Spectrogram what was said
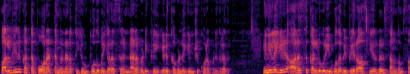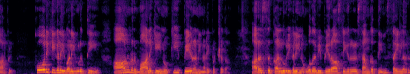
பல்வேறு கட்ட போராட்டங்கள் நடத்தியும் புதுவை அரசு நடவடிக்கை எடுக்கவில்லை என்று கூறப்படுகிறது. இந்நிலையில் அரசு கல்லூரி உதவி பேராசிரியர்கள் சங்கம் சார்பில் கோரிக்கைகளை வலியுறுத்தி ஆளுநர் மாளிகையை நோக்கி பேரணி நடைபெற்றது. அரசு கல்லூரிகளின் உதவி பேராசிரியர்கள் சங்கத்தின் செயலர்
